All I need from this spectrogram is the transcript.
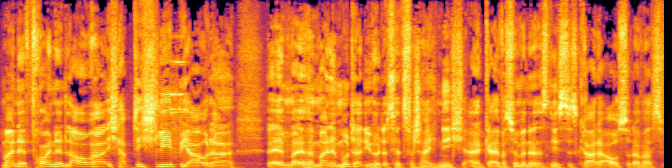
meine Freundin Laura, ich hab dich lieb, ja, oder äh, meine Mutter, die hört das jetzt wahrscheinlich nicht. Äh, geil, was hören wir denn als nächstes? Geradeaus oder was?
